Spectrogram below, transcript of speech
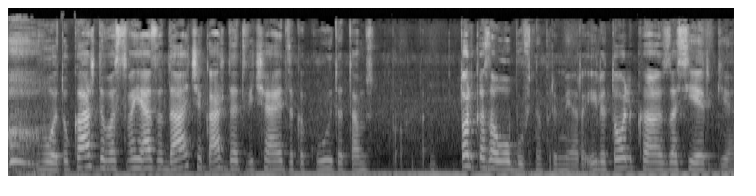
Вот, у каждого своя задача, каждый отвечает за какую-то там только за обувь, например, или только за серьги.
